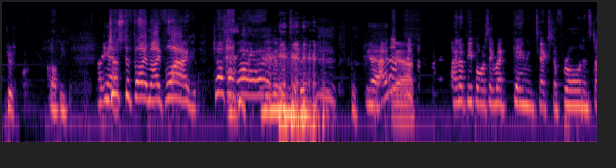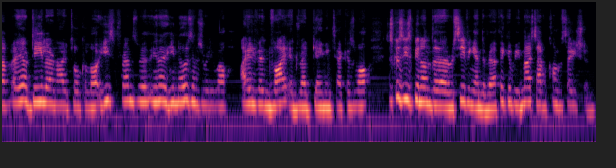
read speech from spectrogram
answer a lot of people. But yeah, Justify my flag. Justify it. yeah, I know, Yeah. I know people were saying Red Gaming Tech's a fraud and stuff. You know, Dealer and I talk a lot. He's friends with, you know, he knows him really well. I have invited Red Gaming Tech as well, just because he's been on the receiving end of it. I think it'd be nice to have a conversation,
